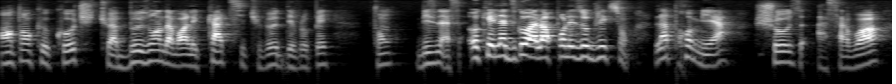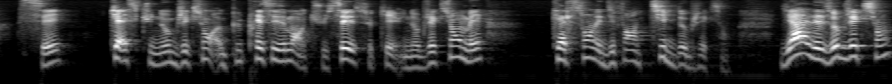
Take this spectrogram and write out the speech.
En tant que coach, tu as besoin d'avoir les quatre si tu veux développer ton business. Ok, let's go. Alors pour les objections, la première chose à savoir, c'est qu'est-ce qu'une objection? Plus précisément, tu sais ce qu'est une objection, mais quels sont les différents types d'objections? Il y a les objections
